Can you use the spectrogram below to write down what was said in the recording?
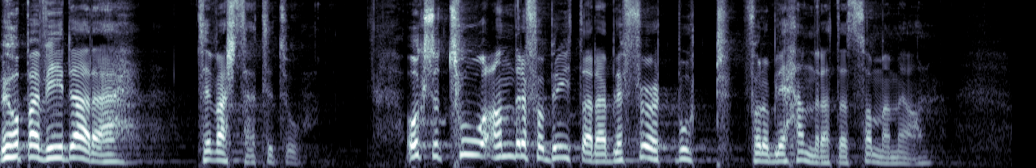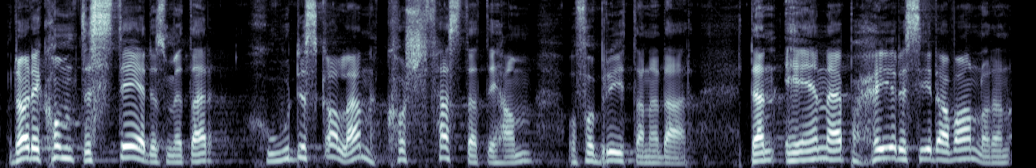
Vi hopper videre til vers 32. Også to andre forbrytere ble ført bort for å bli henrettet sammen med ham. Og Da de kom til stedet som heter Hodeskallen, korsfestet de ham og forbryterne der. Den ene på høyre side av han og den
